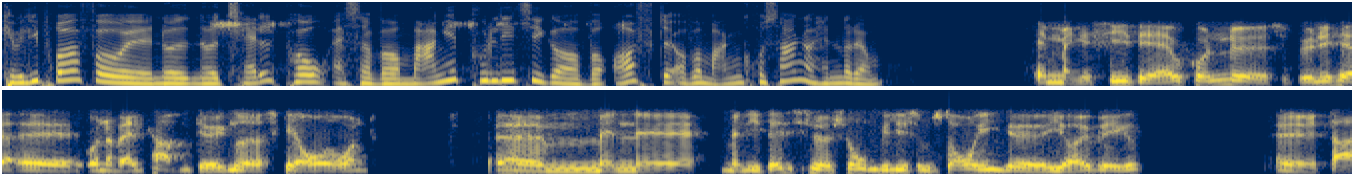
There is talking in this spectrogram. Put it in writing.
Kan vi lige prøve at få øh, noget, noget tal på, altså hvor mange politikere, hvor ofte og hvor mange croissanter handler det om? Jamen, man kan sige, det er jo kun øh, selvfølgelig her øh, under valgkampen. Det er jo ikke noget, der sker året rundt. Øh, men, øh, men i den situation, vi ligesom står i øh, i øjeblikket, øh, der,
